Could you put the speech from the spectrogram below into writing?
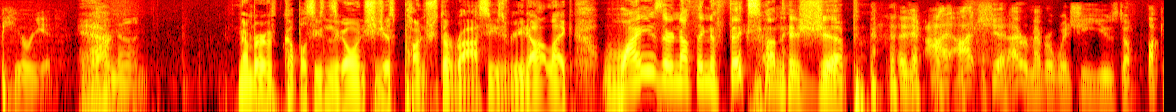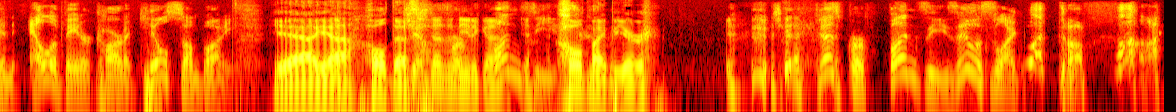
Period. Yeah. Bar none. Remember a couple seasons ago when she just punched the Roci's readout? Like, why is there nothing to fix on this ship? I, I shit. I remember when she used a fucking elevator car to kill somebody. Yeah, yeah. Hold this. Just Doesn't for need a gun. Funsies. Hold my beer. just, just for funsies. It was like, what the fuck?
